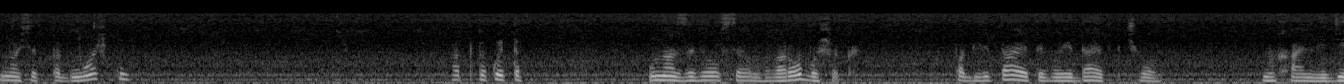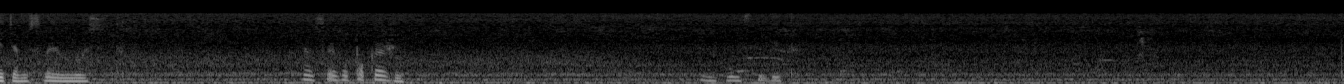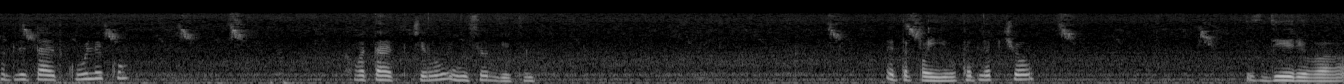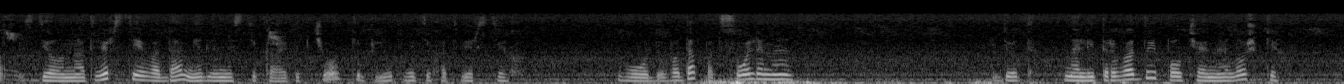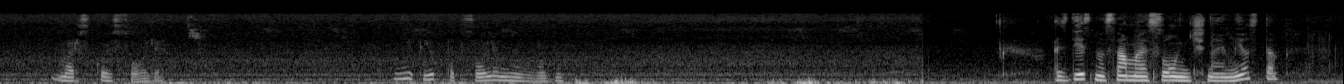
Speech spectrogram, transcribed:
Носят подножку. А какой-то у нас завелся воробушек. Подлетает и выедает пчел нахальный детям своим носит. Сейчас я его покажу. Вот он сидит. Подлетает к улику, хватает пчелу и несет детям. Это поилка для пчел. Из дерева сделано отверстие, вода медленно стекает. И пчелки пьют в этих отверстиях воду. Вода подсоленная. Идет на литр воды пол чайной ложки морской соли. Они пьют подсоленную воду. А здесь на самое солнечное место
